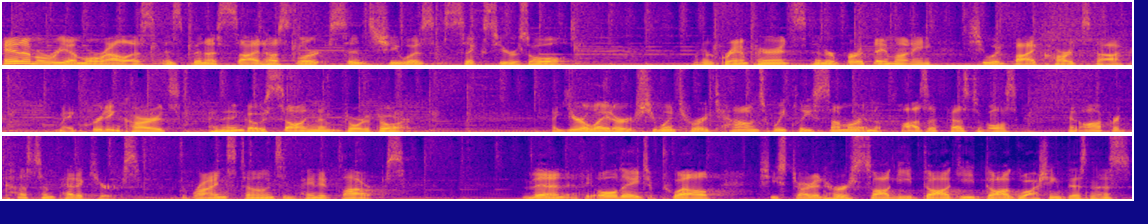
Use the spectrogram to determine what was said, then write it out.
Anna Maria Morales has been a side hustler since she was six years old. When her grandparents sent her birthday money, she would buy cardstock, make greeting cards, and then go selling them door to door. A year later, she went to her town's weekly Summer in the Plaza festivals and offered custom pedicures with rhinestones and painted flowers. Then, at the old age of 12, she started her Soggy Doggy dog washing business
